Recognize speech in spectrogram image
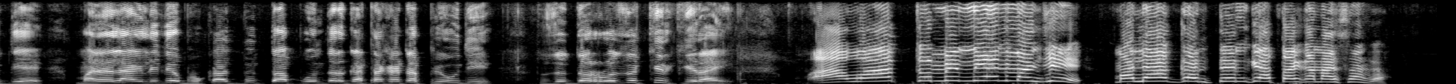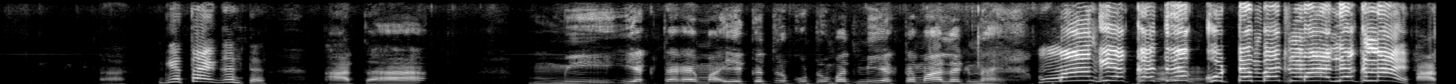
तापवते मला लागले ते भुकात दूध तापवून तर गटागटा पिऊ दे. तुझं दररोज किरकिर आहे. आवाज तुम्ही मेन म्हणजे मला घंटन घेताय का नाही सांगा? हा? घेताय घंटन? आता मी एकटा काय मा- एकत्र कुटुंबात मी एकटा मालक नाही. मग एकत्र कुटुंबात मालक नाही. आता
